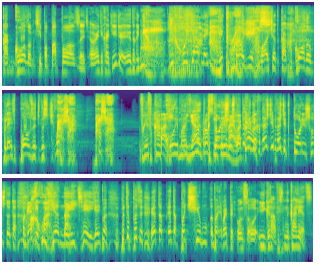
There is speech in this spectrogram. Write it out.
как голым, типа, поползать? Вы не хотите? Я такой, нет, нихуя, блядь, никто не хочет как голым, блядь, ползать. Вы с чего? Паша, Паша, вы в какой Паш, момент? я просто кто решил, напоминаю, что это... Подожди, подожди, кто решил, что это Погоди, охуенная Паш. идея? Я не понимаю. Это, это, почему... Он Игра «Властелин колец».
